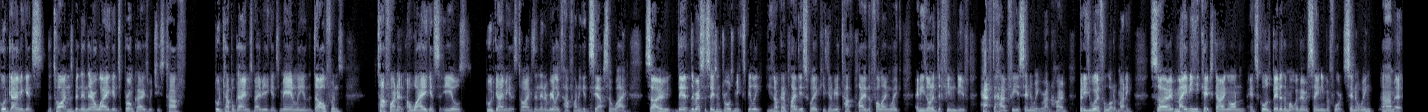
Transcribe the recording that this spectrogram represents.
good game against the Titans, but then they're away against Broncos, which is tough. Good couple games maybe against Manly and the Dolphins. Tough one away against the Eels. Good game against Tigers, and then a really tough one against Souths away. So the the rest of the season draws mixed. Billy, he's not going to play this week. He's going to be a tough play the following week, and he's not a definitive have to have for your centre wing run home. But he's worth a lot of money. So maybe he keeps going on and scores better than what we've ever seen him before at centre wing, um, at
